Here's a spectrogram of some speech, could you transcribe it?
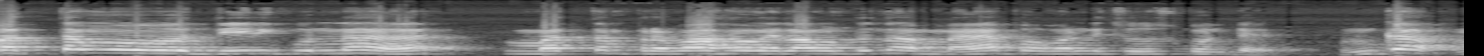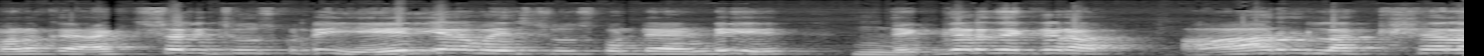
మొత్తం దీనికి ఉన్న మొత్తం ప్రవాహం ఎలా ఉంటుందో ఆ మ్యాప్ అవన్నీ చూసుకుంటే. ఇంకా మనకు యాక్చువల్లీ చూసుకుంటే ఏరియా వైజ్ చూసుకుంటే అండి దగ్గర దగ్గర ఆరు లక్షల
